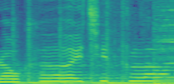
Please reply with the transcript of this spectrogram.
เราเคยชิดใกล้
